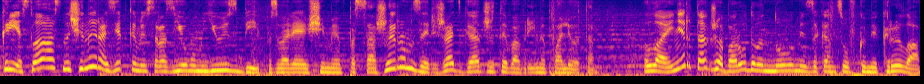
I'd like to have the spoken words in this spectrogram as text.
Кресла оснащены розетками с разъемом USB, позволяющими пассажирам заряжать гаджеты во время полета. Лайнер также оборудован новыми законцовками крыла.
